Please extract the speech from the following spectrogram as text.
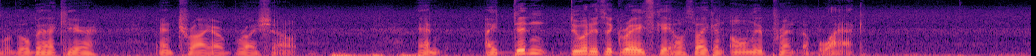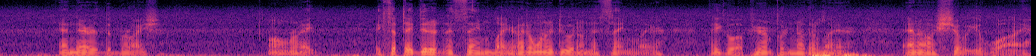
We'll go back here and try our brush out. And I didn't do it as a grayscale, so I can only print a black. And there's the brush. Alright. Except I did it in the same layer. I don't want to do it on the same layer. Me go up here and put another layer. And I'll show you why.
